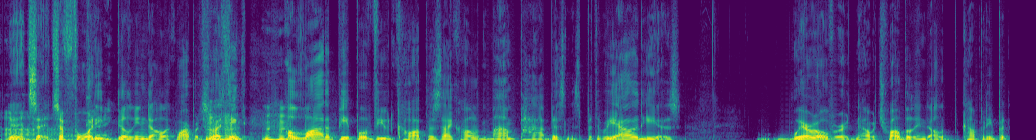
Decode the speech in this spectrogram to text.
Ah, it's, a, it's a ah, forty okay. billion dollar cooperative. So mm-hmm, I think mm-hmm. a lot of people viewed co-op as I call it mom pa business. But the reality is, we're over now a twelve billion dollar company. But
